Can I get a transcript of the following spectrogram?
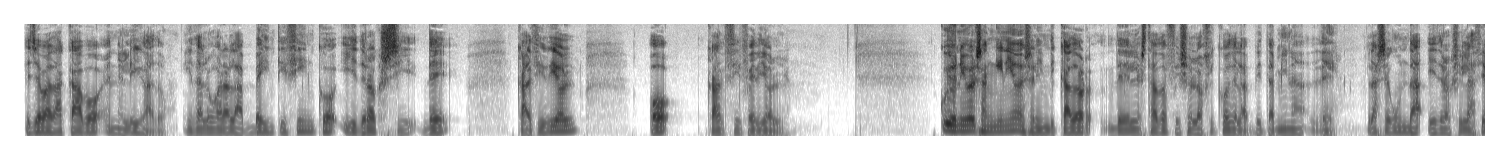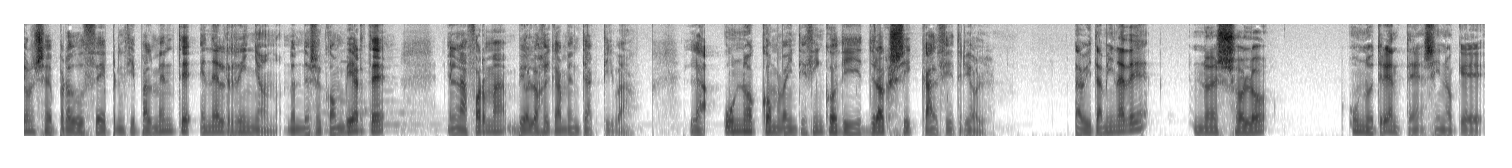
es llevada a cabo en el hígado y da lugar a la 25 hidroxi de calcidiol o calcifediol, cuyo nivel sanguíneo es el indicador del estado fisiológico de la vitamina D. La segunda hidroxilación se produce principalmente en el riñón, donde se convierte en la forma biológicamente activa, la 1,25 dihidroxicalcitriol. La vitamina D no es solo un nutriente, sino que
